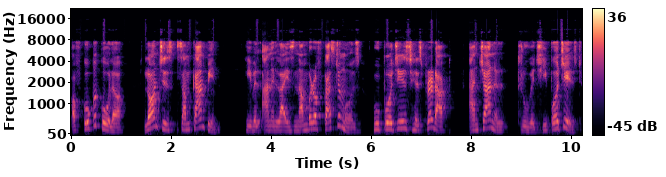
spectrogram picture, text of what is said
of Coca-Cola launches some campaign. He will analyze number of customers who purchased his product and channel through which he purchased.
